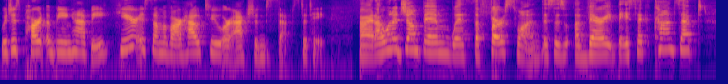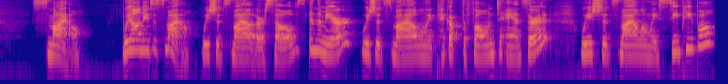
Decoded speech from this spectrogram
which is part of being happy, here is some of our how to or action steps to take. All right, I want to jump in with the first one. This is a very basic concept smile. We all need to smile. We should smile at ourselves in the mirror. We should smile when we pick up the phone to answer it. We should smile when we see people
